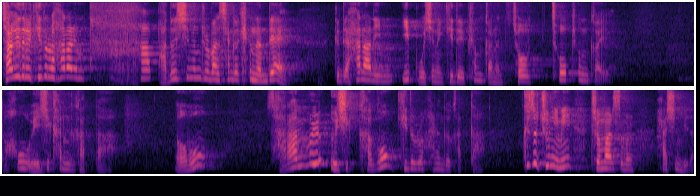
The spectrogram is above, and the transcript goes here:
자기들의 기도를 하나님 다 받으시는 줄만 생각했는데 근데 하나님이 보시는 기도의 평가는 저, 저 평가예요. 너무 외식하는 것 같다. 너무 사람을 의식하고 기도를 하는 것 같다. 그래서 주님이 저 말씀을 하십니다.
